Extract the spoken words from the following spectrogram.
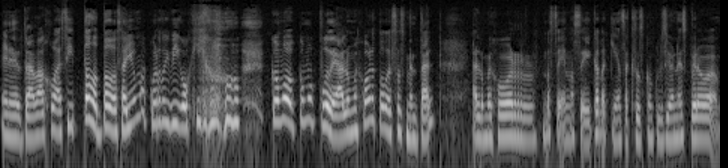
en el trabajo, así todo, todo. O sea, yo me acuerdo y digo, hijo, ¿cómo, cómo pude? A lo mejor todo eso es mental, a lo mejor, no sé, no sé, cada quien saca sus conclusiones, pero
